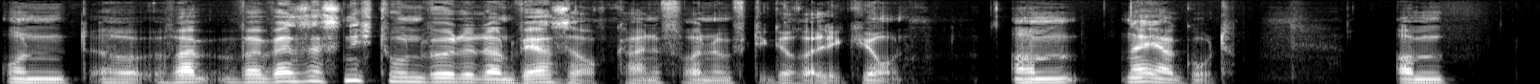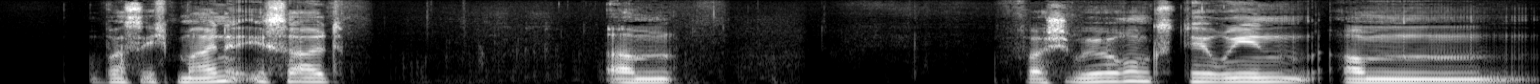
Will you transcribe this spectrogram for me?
und, äh, weil weil wenn sie es nicht tun würde, dann wäre sie auch keine vernünftige Religion. Ähm, na ja, gut. Ähm, was ich meine, ist halt ähm Verschwörungstheorien, ähm,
